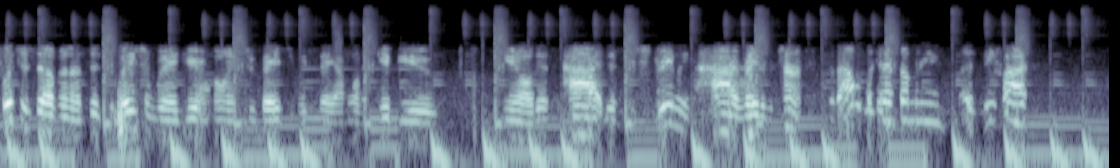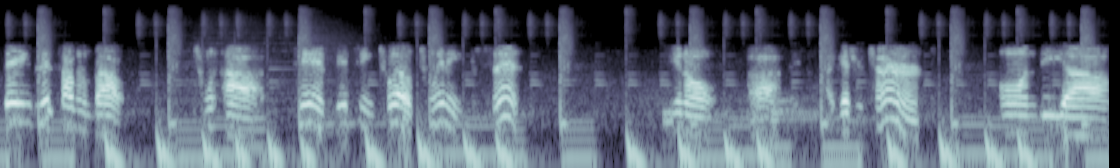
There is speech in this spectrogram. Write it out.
put yourself in a situation where you're going to basically say, "I'm going to give you, you know, this high, this extremely high rate of return"? Because I was looking at some of these uh, DeFi things, they're talking about tw- uh, 10, 15, 12, 20 percent. You know, uh, I guess return on the, uh,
